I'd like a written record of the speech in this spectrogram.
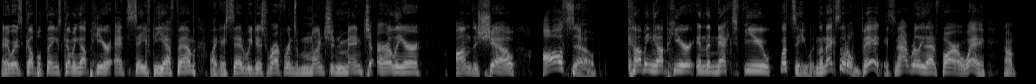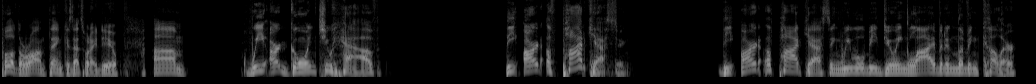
Anyways, a couple things coming up here at Safety FM. Like I said, we just referenced Munch and Ment earlier on the show. Also, coming up here in the next few, let's see, in the next little bit, it's not really that far away. I'll pull up the wrong thing because that's what I do. Um, we are going to have the art of podcasting. The art of podcasting we will be doing live and in living color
